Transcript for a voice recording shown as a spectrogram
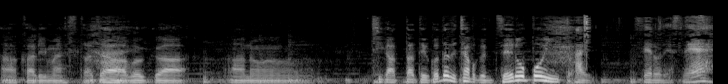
で、わかりました。じゃあ僕は、あのー違ったということで、チャボくん0ポイント。はい。ゼロですね。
